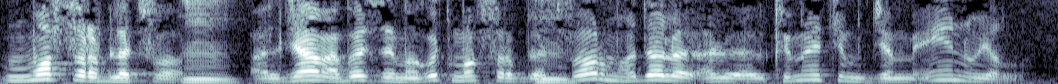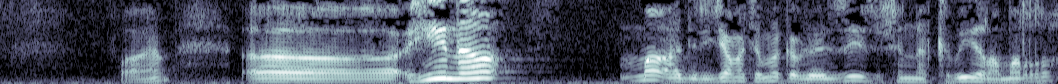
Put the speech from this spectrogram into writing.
موفر platform. الجامعة بس زي ما قلت موفر platform وهذول ال- ال community متجمعين ويلا. فاهم؟ آه هنا ما أدري جامعة الملك عبد العزيز عشانها كبيرة مرة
